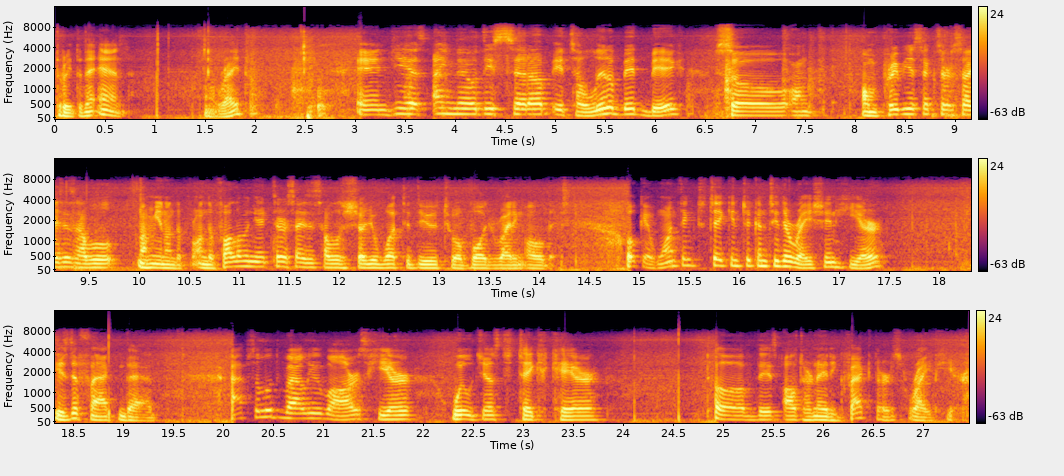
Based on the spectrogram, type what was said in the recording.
3 to the n. All right. And yes I know this setup it's a little bit big. So on on previous exercises I will I mean on the on the following exercises I will show you what to do to avoid writing all this. Okay one thing to take into consideration here is the fact that absolute value bars here will just take care of these alternating factors right here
